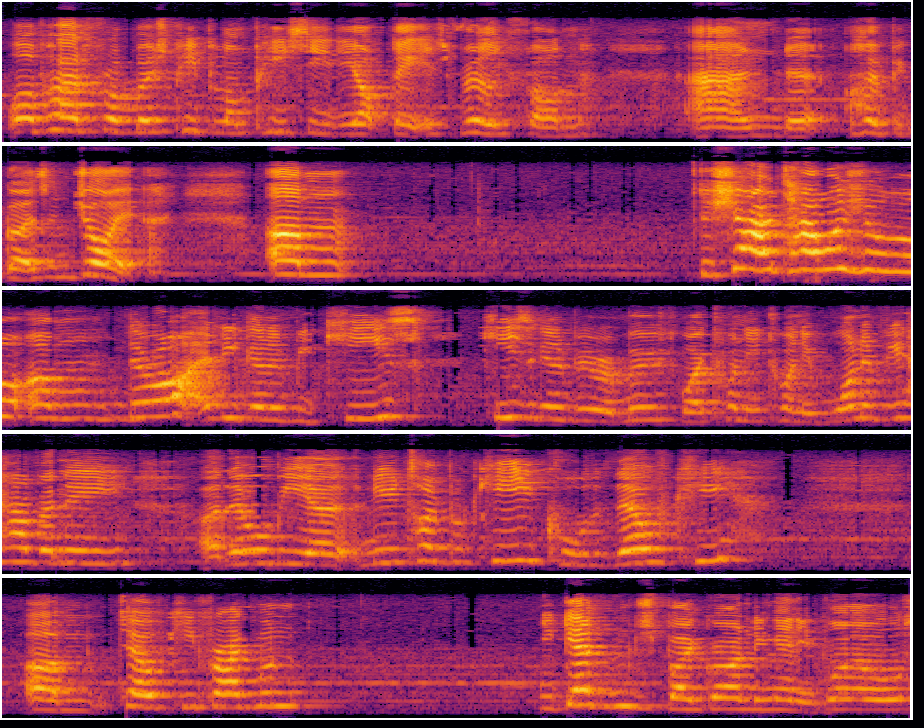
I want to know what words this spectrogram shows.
what I've heard from most people on PC, the update is really fun, and uh, I hope you guys enjoy it. Um, the Shadow Towers, you're, um, there aren't any going to be keys. Keys are going to be removed by 2021. If you have any, uh, there will be a new type of key called the Delve key. Um, Delve key fragment. You get them just by grinding any world.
